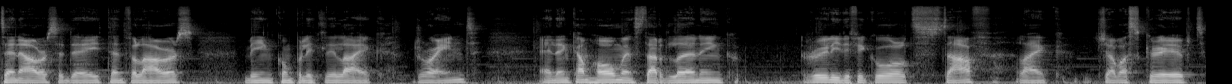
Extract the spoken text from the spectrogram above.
10 hours a day 10 12 hours being completely like drained and then come home and start learning really difficult stuff like JavaScript.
